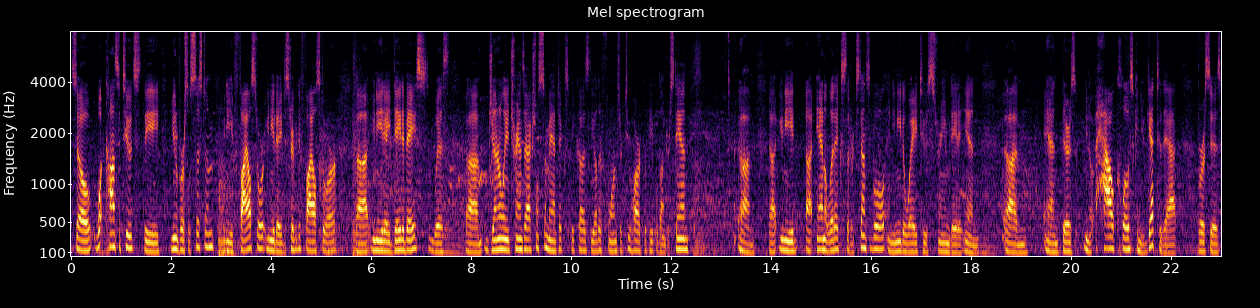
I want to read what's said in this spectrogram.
So what constitutes the universal system? You need file store, you need a distributed file store, uh, you need a database with um, generally transactional semantics because the other forms are too hard for people to understand. Um, uh, you need uh, analytics that are extensible and you need a way to stream data in. Um, and there's, you know, how close can you get to that versus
